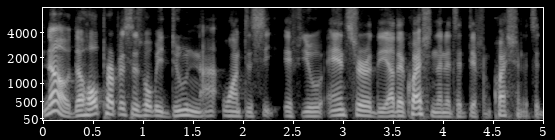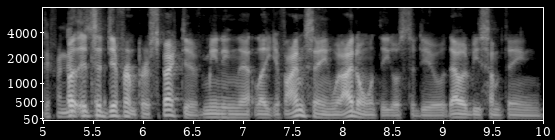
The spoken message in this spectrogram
No, the whole purpose is what we do not want to see. If you answer the other question, then it's a different question. It's a different. But it's a different perspective, meaning that like if I'm saying what I don't want the Eagles to do, that would be something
